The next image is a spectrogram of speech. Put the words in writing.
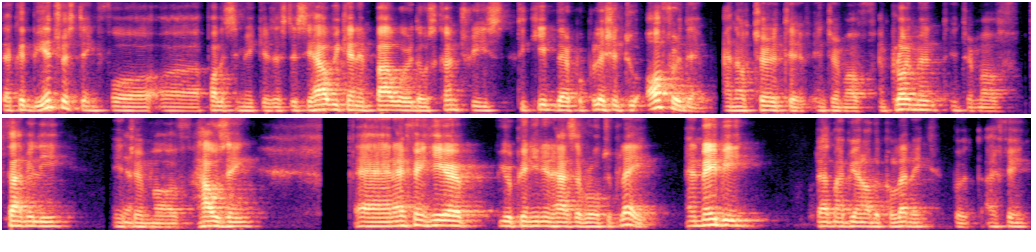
that could be interesting for uh, policymakers is to see how we can empower those countries to keep their population to offer them an alternative in terms of employment in terms of family in yeah. terms of housing and i think here european union has a role to play and maybe that might be another polemic but i think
